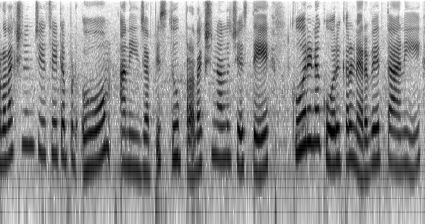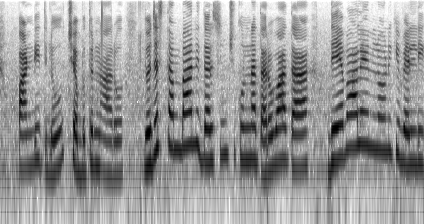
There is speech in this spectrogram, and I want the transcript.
ప్రదక్షిణం చేసేటప్పుడు ఓం అని జపిస్తూ ప్రదక్షిణాలు చేస్తే కోరిన కోరికలు నెరవేరుతాయని పండితులు చెబుతున్నారు. ధ్వజస్తంభాన్ని దర్శించుకున్న తరువాత దేవాలయంలోనికి వెళ్ళి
